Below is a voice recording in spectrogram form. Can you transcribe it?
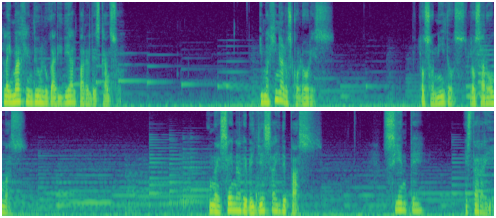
la imagen de un lugar ideal para el descanso. Imagina los colores, los sonidos, los aromas. Una escena de belleza y de paz. Siente estar ahí.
